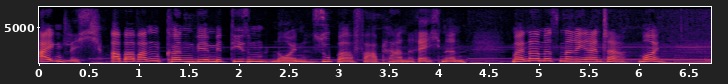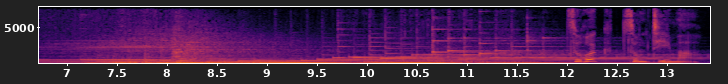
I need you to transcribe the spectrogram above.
Eigentlich. Aber wann können wir mit diesem neuen Superfahrplan rechnen? Mein Name ist Marianta. Moin. Zurück zum Thema.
